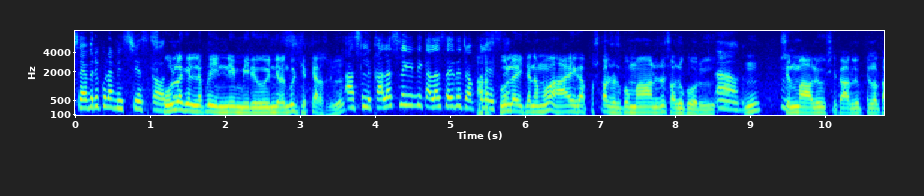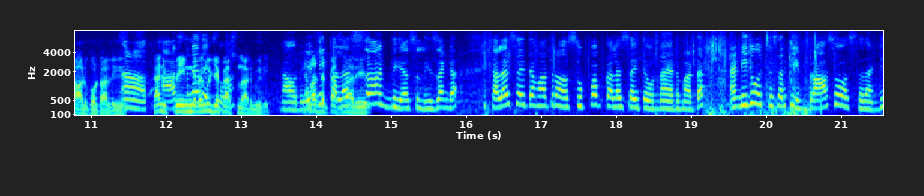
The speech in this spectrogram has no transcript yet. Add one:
సో ఎవరు కూడా మిస్ చేసుకోవాలి స్కూల్లోకి వెళ్ళినప్పుడు ఇన్ని మీరు ఇన్ని రంగులు చెప్పారు అసలు. అసలు కలర్స్లో ఇన్ని కలర్స్ అయితే చెప్పలేదు స్కూల్లో అయితేనేమో హాయిగా పుస్తకాలు చదువుకోమా అని చదువుకోరు? సినిమాలు షికార్లు పిల్లలతో ఆడుకోవటాలు కానీ ఇప్పుడు ఇన్ని రంగులు. చెప్పేస్తున్నారు మీరు? కలర్స్ అండి అసలు నిజంగా. కలర్స్ అయితే మాత్రం సూపర్ కలర్స్ అయితే ఉన్నాయన్నమాట. అండ్ ఇది వచ్చేసరికి బ్రాసో వస్తుందండి.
